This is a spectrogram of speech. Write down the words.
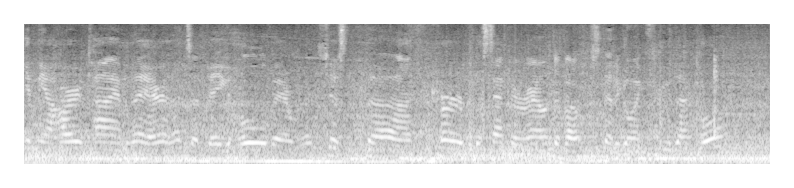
give me a hard time there. That's a big hole there. Let's just uh, curve the center roundabout instead of going through that hole.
